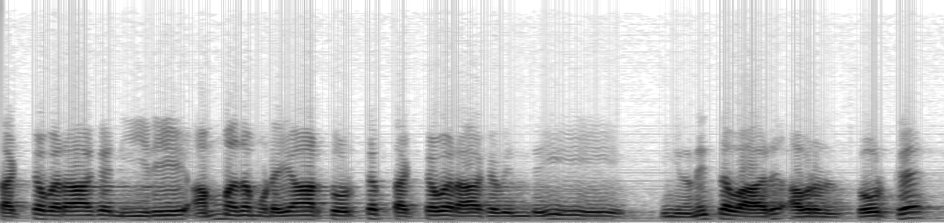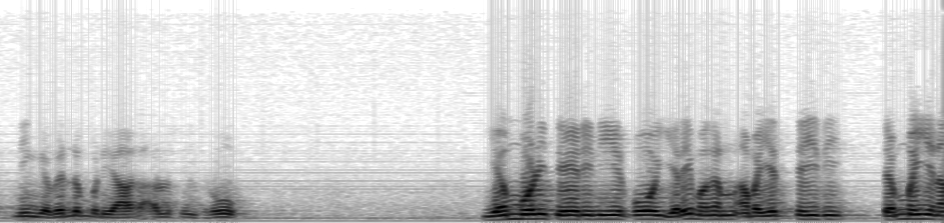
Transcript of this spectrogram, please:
தக்கவராக நீரே அம்மதம் உடையார் தோற்க தக்கவராக வென்றே. நீங்க நினைத்தவாறு அவர்கள் தோற்க நீங்க வெல்லும்படியாக அருள் செய்கிறோம். எம்மொழி தேறி நீர் போய் இறைமகன் அவையச் செய்தி செம்மையின்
